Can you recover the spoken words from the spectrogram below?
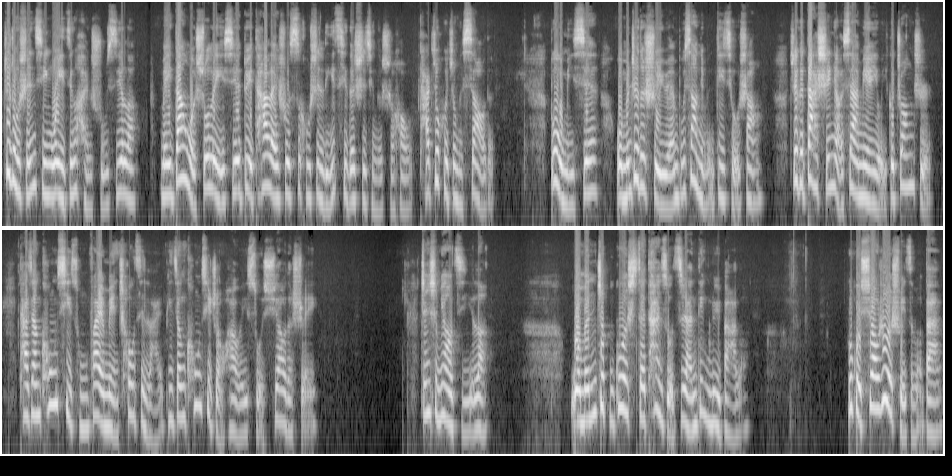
这种神情我已经很熟悉了。每当我说了一些对他来说似乎是离奇的事情的时候，他就会这么笑的。不，米歇，我们这的水源不像你们地球上。这个大石鸟下面有一个装置，它将空气从外面抽进来，并将空气转化为所需要的水。真是妙极了！我们这不过是在探索自然定律罢了。如果需要热水怎么办？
